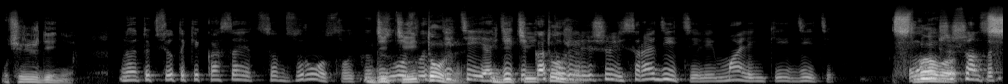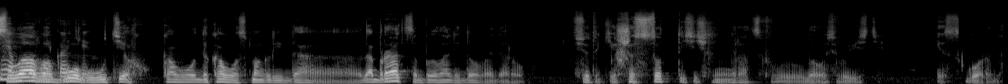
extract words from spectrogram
учреждения но это все-таки касается взрослых, детей взрослых тоже. детей, а и дети, детей которые тоже. лишились родителей, маленькие дети. Слава, у них же шансов слава не было никаких. Богу, у тех, кого, до кого смогли до, добраться, была ледовая дорога. Все-таки 600 тысяч ленинградцев удалось вывести из города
